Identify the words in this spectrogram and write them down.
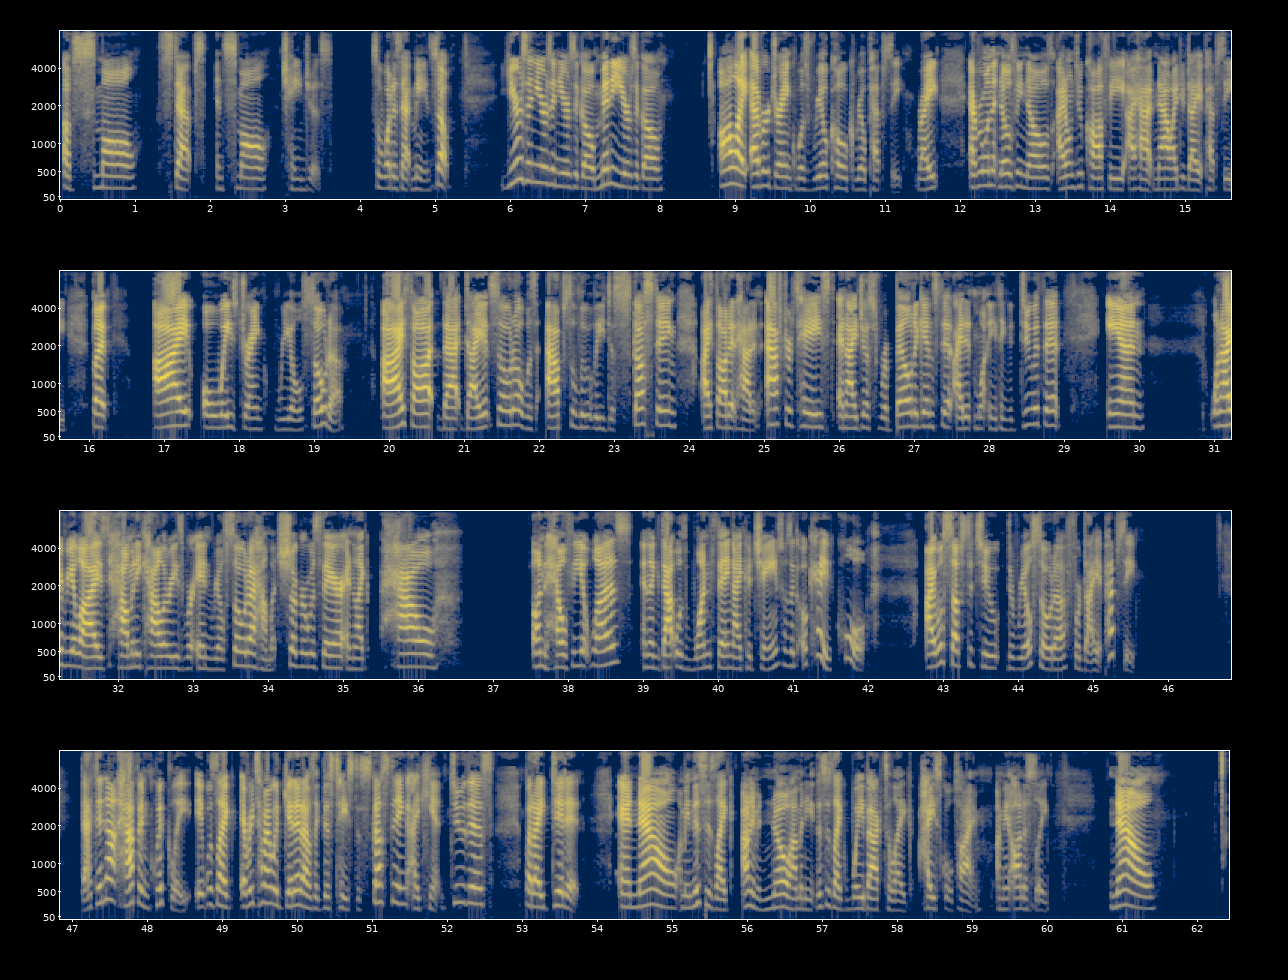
of small steps and small changes. So, what does that mean? So, years and years and years ago, many years ago, all I ever drank was real Coke, real Pepsi, right? Everyone that knows me knows I don't do coffee. I had now I do diet Pepsi, but I always drank real soda. I thought that diet soda was absolutely disgusting. I thought it had an aftertaste and I just rebelled against it. I didn't want anything to do with it. And when I realized how many calories were in real soda, how much sugar was there, and like how unhealthy it was, and like that was one thing I could change. So I was like, okay, cool. I will substitute the real soda for Diet Pepsi. That did not happen quickly. It was like every time I would get it, I was like, this tastes disgusting. I can't do this. But I did it. And now, I mean, this is like, I don't even know how many, this is like way back to like high school time. I mean, honestly now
